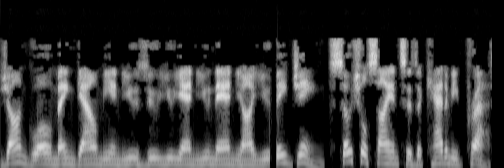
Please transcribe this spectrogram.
Zhang Guo Meng Gao Mian Yu Zhu Yuyan Yu Nan Ya Yu, Beijing, Social Sciences Academy Press,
